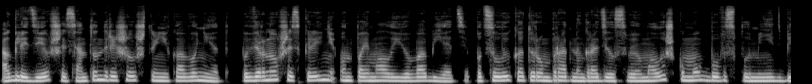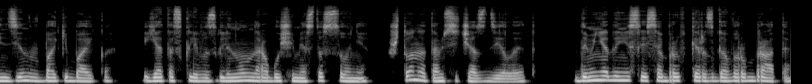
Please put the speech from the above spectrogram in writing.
Оглядевшись, Антон решил, что никого нет. Повернувшись к Лине, он поймал ее в объятия. Поцелуй, которым брат наградил свою малышку, мог бы воспламенить бензин в баке байка. Я тоскливо взглянул на рабочее место Сони. Что она там сейчас делает? До меня донеслись обрывки разговора брата.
